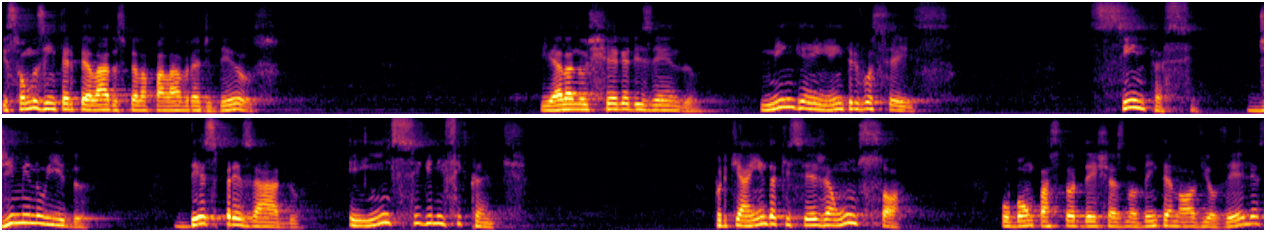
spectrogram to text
E somos interpelados pela palavra de Deus, e ela nos chega dizendo: ninguém entre vocês sinta-se diminuído desprezado e insignificante. Porque, ainda que seja um só, o bom pastor deixa as 99 ovelhas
